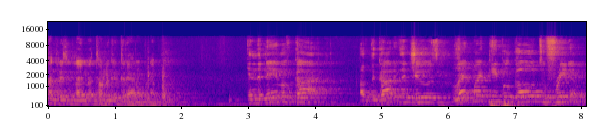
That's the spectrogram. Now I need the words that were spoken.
fundraising ላይ መጥተው ንግግር ያደረጉ ነበር። In the name of God, of the God of the Jews, let my people go to freedom.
